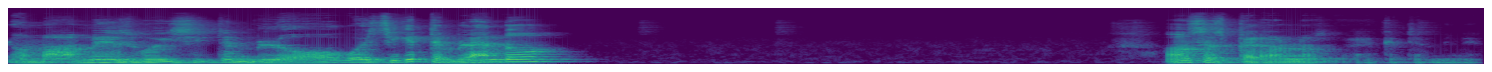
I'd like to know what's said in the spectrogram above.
No mames, güey, sí tembló, güey. Sigue temblando. Vamos a esperarnos, güey, que termine.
